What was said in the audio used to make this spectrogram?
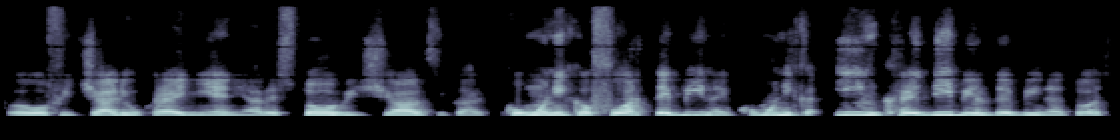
oficialii ucrainieni, Arestovi și alții care comunică foarte bine, comunică incredibil de bine toți,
